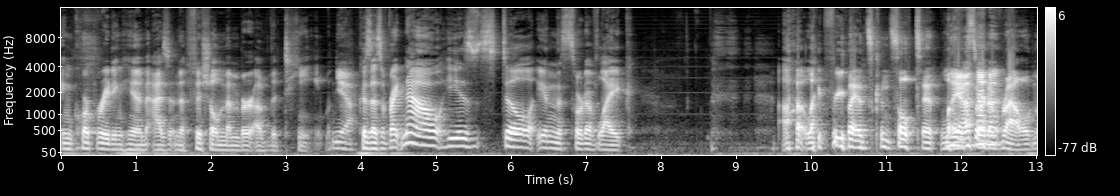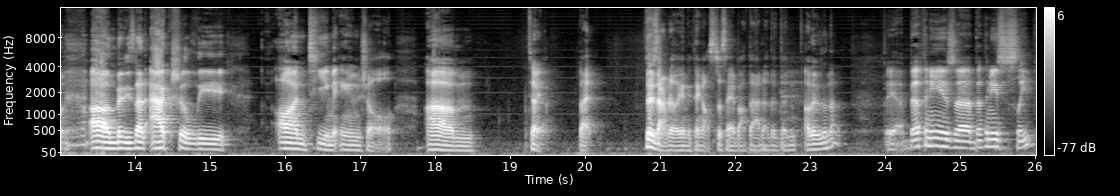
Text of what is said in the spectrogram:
incorporating him as an official member of the team. Yeah. Because as of right now, he is still in this sort of like, uh, like freelance consultant like Yeah. sort of realm. Um, but he's not actually on Team Angel. Um, so yeah, but there's not really anything else to say about that other than other than that. But yeah, Bethany is uh, Bethany's asleep,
